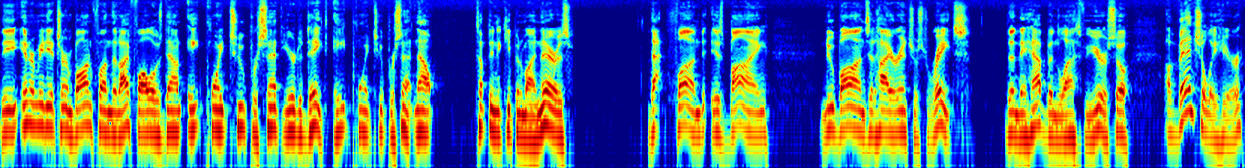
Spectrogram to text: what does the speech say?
The intermediate term bond fund that I follow is down 8.2% year to date, 8.2%. Now, something to keep in mind there is that fund is buying new bonds at higher interest rates. than they have been the last few years. So eventually here,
